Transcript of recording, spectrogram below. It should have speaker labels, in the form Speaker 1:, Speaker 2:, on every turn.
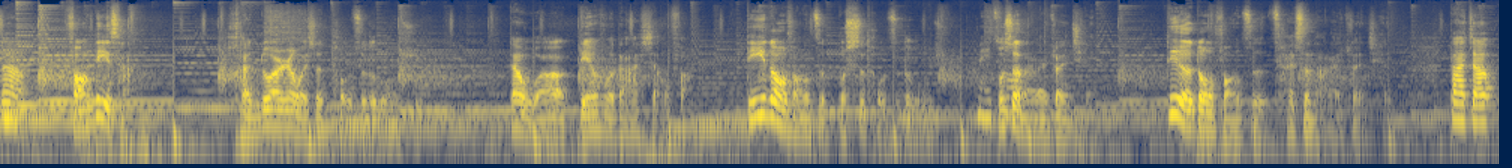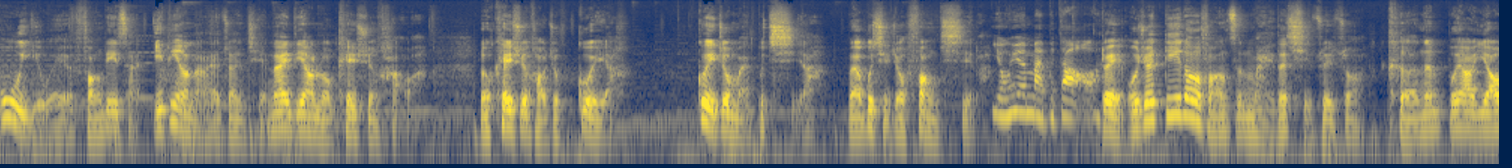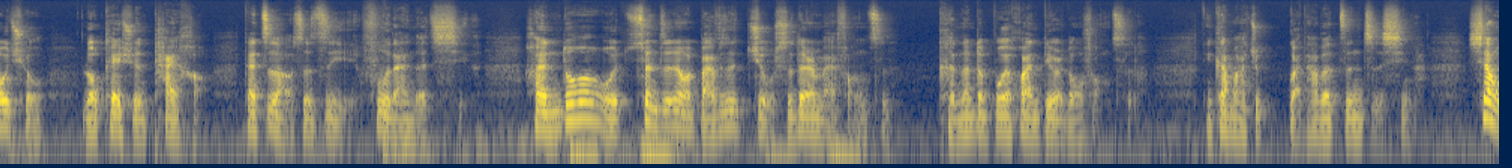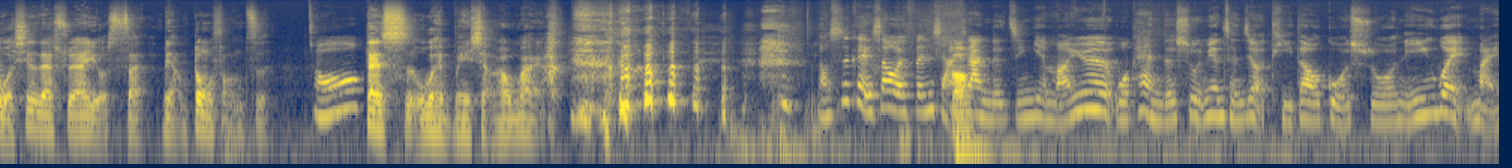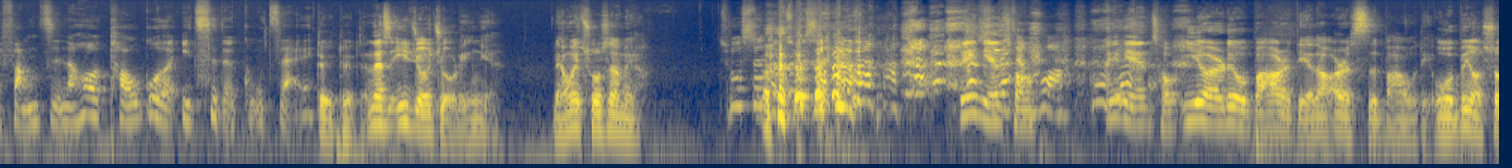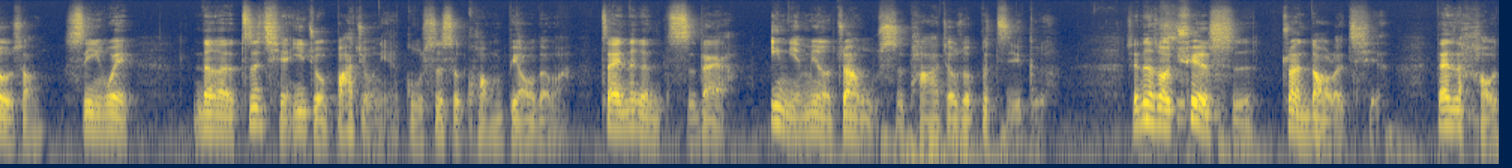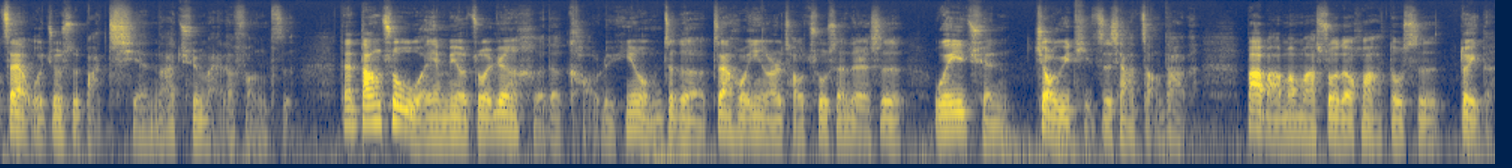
Speaker 1: 那房地产，很多人认为是投资的工具，但我要颠覆大家想法。第一栋房子不是投资的工具，不是拿来赚钱。第二栋房子才是拿来赚钱。大家误以为房地产一定要拿来赚钱，那一定要 location 好啊，location 好就贵啊，贵就买不起啊，买不起就放弃了，
Speaker 2: 永远买不到啊。
Speaker 1: 对，我觉得第一栋房子买得起最重要，可能不要要求 location 太好，但至少是自己负担得起的。很多我甚至认为百分之九十的人买房子，可能都不会换第二栋房子了。你干嘛去管它的增值性啊？像我现在虽然有三两栋房子哦，但是我也没想要卖啊。
Speaker 3: 老师可以稍微分享一下你的经验吗？因为我看你的书里面曾经有提到过，说你因为买房子，然后逃过了一次的股灾。
Speaker 1: 对对对，那是一九九零年，两位出生没有？
Speaker 2: 出生了，出生了。
Speaker 1: 那一年从那一年从一二六八二跌到二四八五点，我没有受伤，是因为。那个之前一九八九年股市是狂飙的嘛，在那个时代啊，一年没有赚五十趴叫做不及格，所以那时候确实赚到了钱，但是好在我就是把钱拿去买了房子，但当初我也没有做任何的考虑，因为我们这个战后婴儿潮出生的人是威权教育体制下长大的，爸爸妈妈说的话都是对的，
